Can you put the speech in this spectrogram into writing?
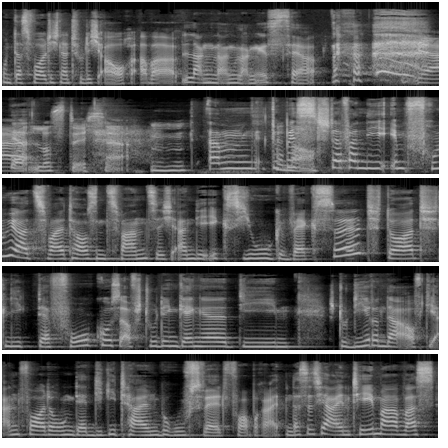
und das wollte ich natürlich auch, aber lang, lang, lang ist es her. Ja, ja, lustig. Ja. Mhm. Ähm, du genau. bist, Stefanie, im Frühjahr 2020 an die XU gewechselt. Dort liegt der Fokus auf Studiengänge, die Studierende auf die Anforderungen der digitalen Berufswelt vorbereiten. Das ist ja ein Thema, was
